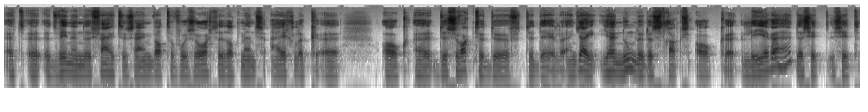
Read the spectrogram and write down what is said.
het, het winnende feit te zijn, wat ervoor zorgde dat mensen eigenlijk ook de zwakte durven te delen. En jij, jij noemde er straks ook leren. Hè? Daar zit, zit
